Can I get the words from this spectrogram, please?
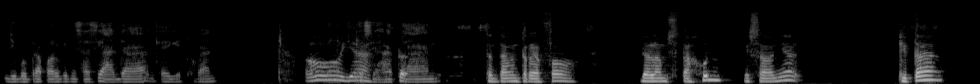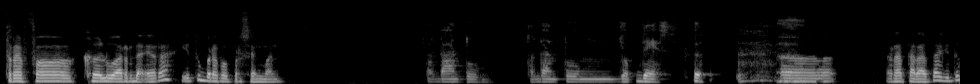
di beberapa organisasi ada kayak gitu kan. Oh benefit ya, kesehatan. tentang travel. Dalam setahun, misalnya kita travel ke luar daerah itu berapa persen man? tergantung tergantung job desk Eh, rata-rata gitu?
